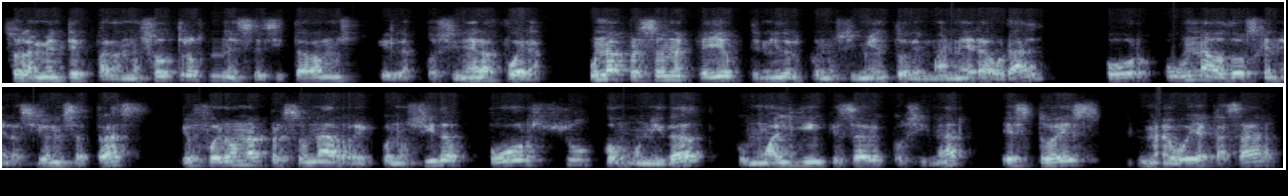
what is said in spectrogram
solamente para nosotros necesitábamos que la cocinera fuera una persona que haya obtenido el conocimiento de manera oral por una o dos generaciones atrás, que fuera una persona reconocida por su comunidad como alguien que sabe cocinar. Esto es, me voy a casar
